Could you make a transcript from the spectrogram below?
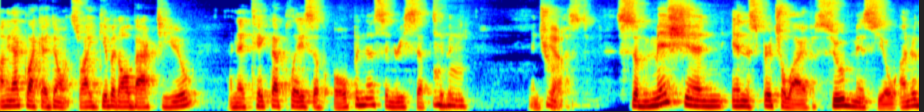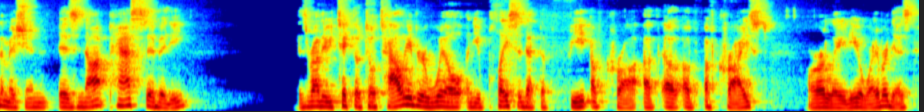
I'm gonna act like I don't. So I give it all back to you, and I take that place of openness and receptivity mm-hmm. and Yeah. trust. Submission in the spiritual life, submissio, under the mission, is not passivity. It's rather you take the totality of your will and you place it at the feet of, of, of Christ or Our Lady or whatever it is,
